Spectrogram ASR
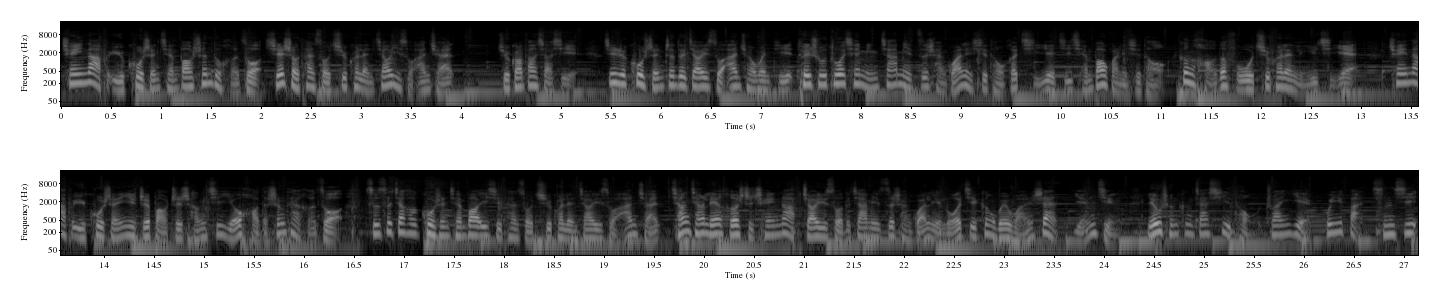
ChainUp 与酷神钱包深度合作，携手探索区块链交易所安全。据官方消息，近日酷神针对交易所安全问题推出多签名加密资产管理系统和企业级钱包管理系统，更好地服务区块链领域企业。ChainUp 与酷神一直保持长期友好的生态合作，此次将和酷神钱包一起探索区块链交易所安全，强强联合使 ChainUp 交易所的加密资产管理逻辑更为完善、严谨，流程更加系统、专业、规范、清晰，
